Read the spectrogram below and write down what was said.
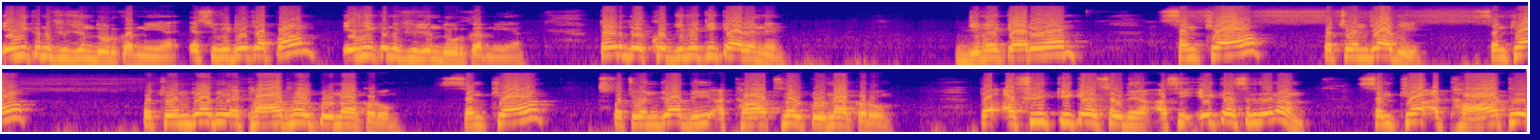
ਇਹੀ ਕਨਫਿਊਜ਼ਨ ਦੂਰ ਕਰਨੀ ਹੈ। ਇਸ ਵੀਡੀਓ 'ਚ ਆਪਾਂ ਇਹੀ ਕਨਫਿਊਜ਼ਨ ਦੂਰ ਕਰਨੀ ਹੈ। ਤਾਂ ਦੇਖੋ ਜਿਵੇਂ ਕੀ ਕਹਿ ਰਹੇ ਨੇ। ਜਿਵੇਂ ਕਹਿ ਰਹੇ ਆ, ਸੰਖਿਆ 55 ਦੀ। ਸੰਖਿਆ 55 ਦੀ 68 ਨਾਲ ਤੁਲਨਾ ਕਰੋ। ਸੰਖਿਆ 55 ਦੀ 68 ਨਾਲ ਤੁਲਨਾ ਕਰੋ। ਤਾਂ ਅਸੀਂ ਕੀ ਕਹਿ ਸਕਦੇ ਹਾਂ? ਅਸੀਂ ਇਹ ਕਹਿ ਸਕਦੇ ਹਾਂ ਨਾ, ਸੰਖਿਆ 68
